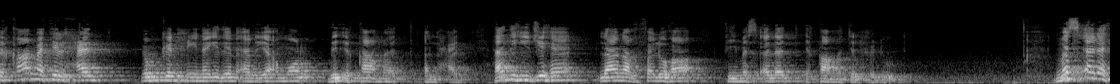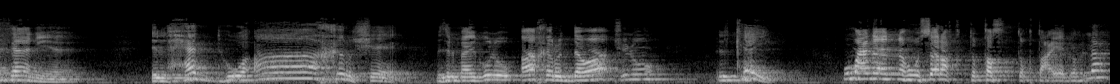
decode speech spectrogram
إقامة الحد يمكن حينئذ أن يأمر بإقامة الحد. هذه جهة لا نغفلها في مسألة إقامة الحدود. المساله الثانية الحد هو آخر شيء. مثل ما يقولوا آخر الدواء شنو؟ الكي. ومعنى أنه سرق تقص تقطع يده لا.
